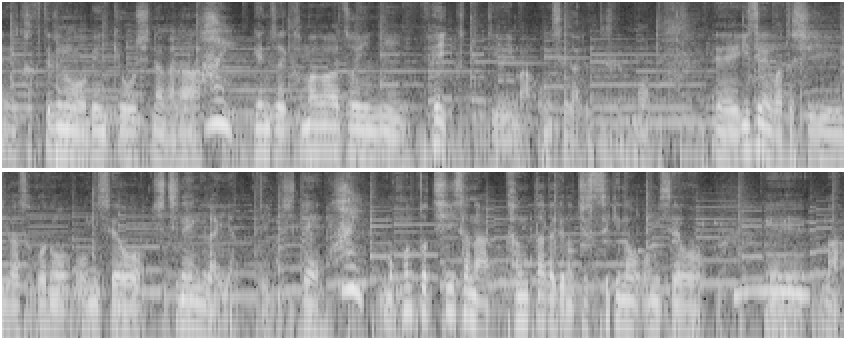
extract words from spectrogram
えー、カクテルの勉強をしながら、はい、現在鎌川沿いにフェイクっていう今お店があるんですけども、えー、以前私はそこのお店を7年ぐらいやっていまして、はい、もう本当小さなカウンターだけの10席のお店を、えー、まあ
